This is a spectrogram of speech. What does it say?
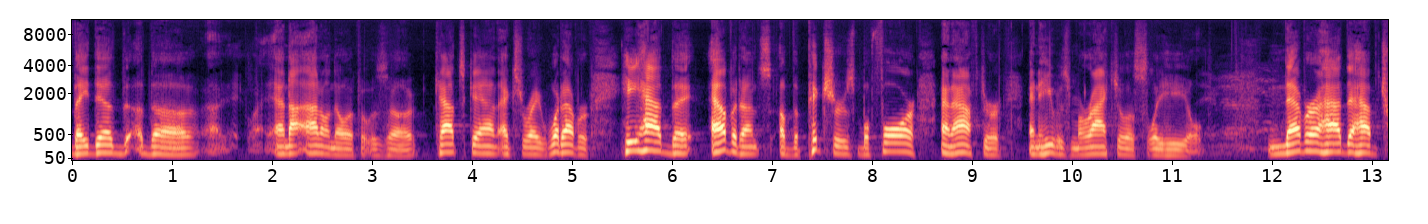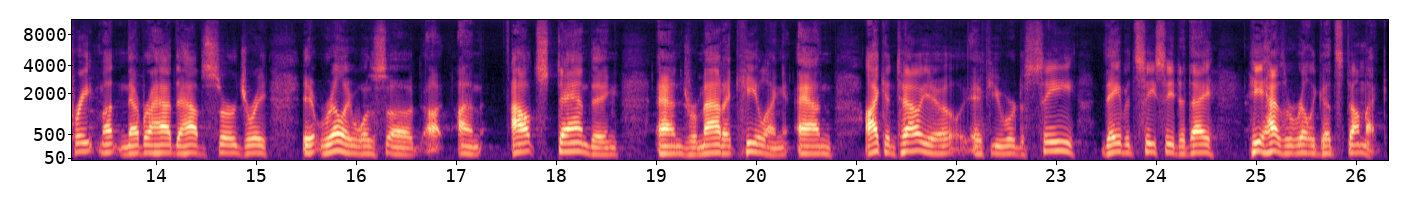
They did the, and I, I don't know if it was a CAT scan, x ray, whatever. He had the evidence of the pictures before and after, and he was miraculously healed never had to have treatment, never had to have surgery. It really was uh, an outstanding and dramatic healing. And I can tell you, if you were to see David Cece today, he has a really good stomach.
